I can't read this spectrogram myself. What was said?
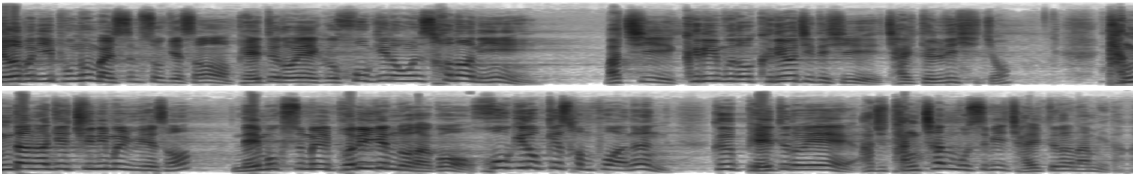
여러분 이 본문 말씀 속에서 베드로의 그 호기로운 선언이 마치 그림으로 그려지듯이 잘 들리시죠? 당당하게 주님을 위해서 내 목숨을 버리겠노라고 호기롭게 선포하는 그 베드로의 아주 당찬 모습이 잘 드러납니다.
